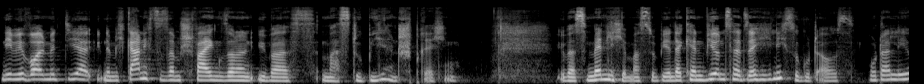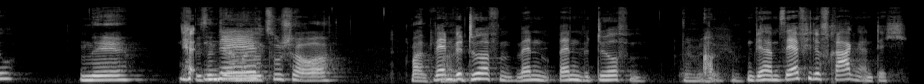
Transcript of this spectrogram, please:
Nee, wir wollen mit dir nämlich gar nicht zusammen schweigen, sondern übers Masturbieren sprechen. Übers männliche Masturbieren. Da kennen wir uns tatsächlich nicht so gut aus. Oder, Leo? Nee. Wir sind ja Nee. immer nur Zuschauer. Manchmal. Wenn wir dürfen, wenn, wenn wir dürfen. Wenn wir dürfen. Und wir haben sehr viele Fragen an dich.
